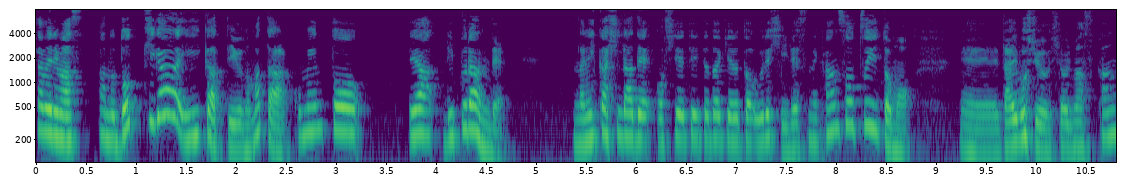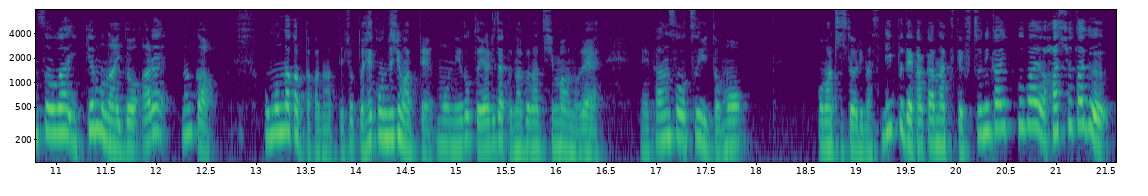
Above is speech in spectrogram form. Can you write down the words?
喋ります。あの、どっちがいいかっていうのまたコメントやリプランで何かしらで教えていただけると嬉しいですね。感想ツイートも、えー大募集しております。感想が一件もないと、あれ？なんか、思んなかったかなってちょっと凹んでしまって、もう二度とやりたくなくなってしまうので、えー感想ツイートもお待ちしております。リップで書かなくて、普通に書く場合は、ハッシュタグ、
